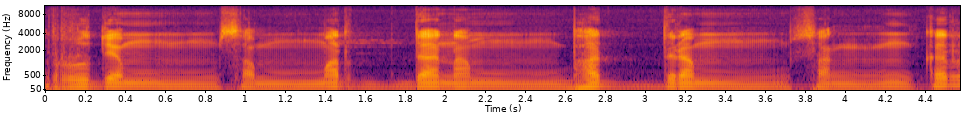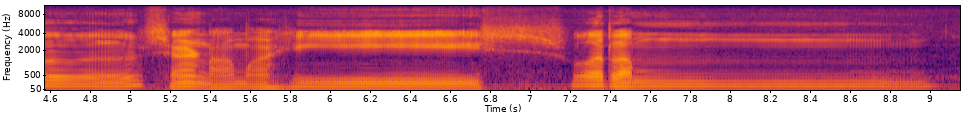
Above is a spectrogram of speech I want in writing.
रुजं सम्मर्दनं भद्रं सङ्कर्षणमहीश्वरम्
